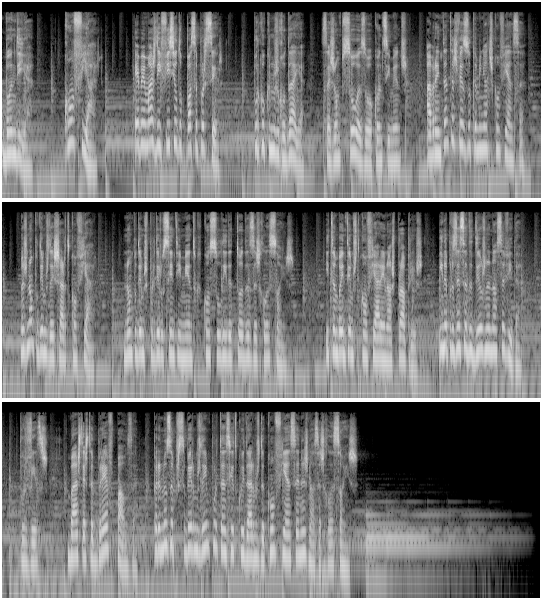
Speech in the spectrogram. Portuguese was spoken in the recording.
Bom dia. Confiar é bem mais difícil do que possa parecer, porque o que nos rodeia, sejam pessoas ou acontecimentos, abrem tantas vezes o caminho à desconfiança. Mas não podemos deixar de confiar. Não podemos perder o sentimento que consolida todas as relações. E também temos de confiar em nós próprios e na presença de Deus na nossa vida. Por vezes, basta esta breve pausa para nos apercebermos da importância de cuidarmos da confiança nas nossas relações.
